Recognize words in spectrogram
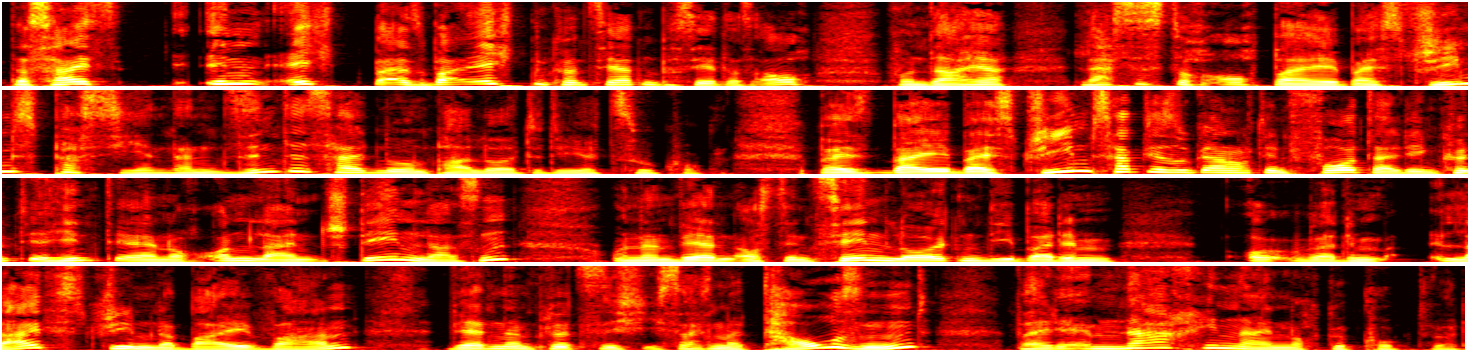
Das heißt, in echt, also bei echten Konzerten passiert das auch. Von daher, lass es doch auch bei, bei Streams passieren. Dann sind es halt nur ein paar Leute, die ihr zugucken. Bei, bei, bei Streams habt ihr sogar noch den Vorteil, den könnt ihr hinterher noch online stehen lassen. Und dann werden aus den zehn Leuten, die bei dem bei dem Livestream dabei waren, werden dann plötzlich, ich sag's mal, 1000, weil der im Nachhinein noch geguckt wird.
